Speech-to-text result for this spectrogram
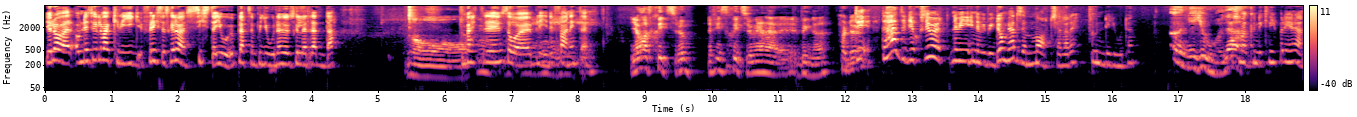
jag lovar, om det skulle vara krig, Frista skulle vara den sista jord, platsen på jorden som du skulle rädda. Ja. Bättre än så blir det fan inte. Jag har ett skyddsrum. Det finns ett skyddsrum i den här eh, byggnaden. Har du? Det, det hade vi också gjort när vi, innan vi byggde om. Vi hade så här matkällare under jorden. Under jorden. Så man kunde knipa ner den.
